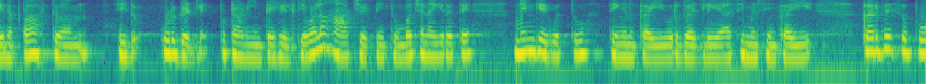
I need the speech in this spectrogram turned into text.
ಏನಪ್ಪ ಇದು ಉರ್ಗಡ್ಲೆ ಪುಟಾಣಿ ಅಂತ ಹೇಳ್ತೀವಲ್ಲ, ಆ ಚಟ್ನಿ ತುಂಬ ಚೆನ್ನಾಗಿರುತ್ತೆ. ನಿಮಗೆ ಗೊತ್ತು, ತೆಂಗಿನಕಾಯಿ, ಉರ್ಗಡ್ಲೆ, ಹಸಿಮೆಣಸಿನ್ಕಾಯಿ ಕರ್ಬೇ ಸೊಪ್ಪು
